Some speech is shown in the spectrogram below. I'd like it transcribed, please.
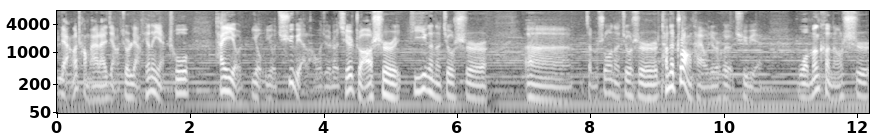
两个厂牌来讲，就是两天的演出，它也有有有区别了。我觉着，其实主要是第一个呢，就是呃，怎么说呢，就是它的状态，我觉得会有区别。我们可能是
